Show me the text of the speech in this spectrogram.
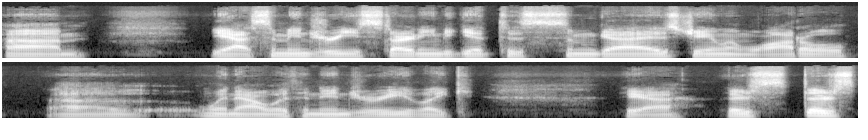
Um, yeah, some injuries starting to get to some guys. Jaylen Waddle uh, went out with an injury. Like, yeah, there's there's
